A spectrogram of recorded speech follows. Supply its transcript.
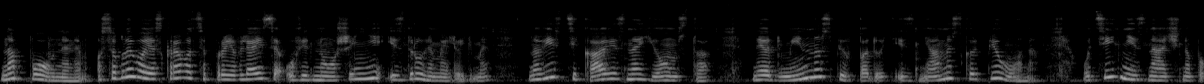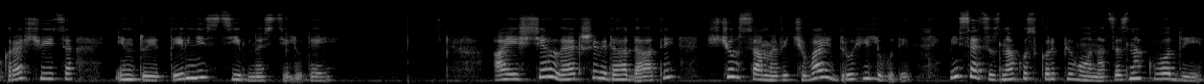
наповненим. Особливо яскраво це проявляється у відношенні із другими людьми. Нові цікаві знайомства неодмінно співпадуть із днями Скорпіона. У ці дні значно покращується інтуїтивність здібності людей. А іще легше відгадати, що саме відчувають другі люди. Місяць у знаку Скорпіона це знак води,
